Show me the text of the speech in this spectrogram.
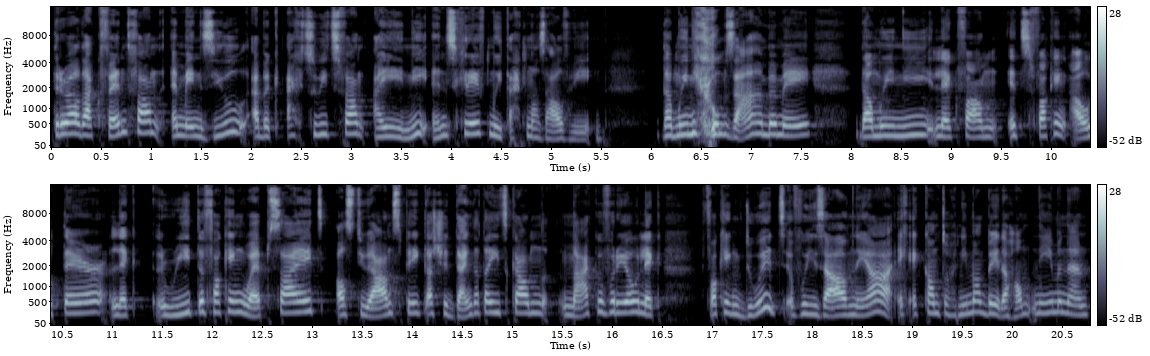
Terwijl dat ik vind van, in mijn ziel heb ik echt zoiets van, als je je niet inschrijft, moet je het echt maar zelf weten. Dat moet je niet komen zagen bij mij dan moet je niet like, van it's fucking out there. Like, read the fucking website. Als het u aanspreekt, als je denkt dat dat iets kan maken voor jou, like, fucking do it voor jezelf. Nee, ja, ik, ik kan toch niemand bij de hand nemen en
